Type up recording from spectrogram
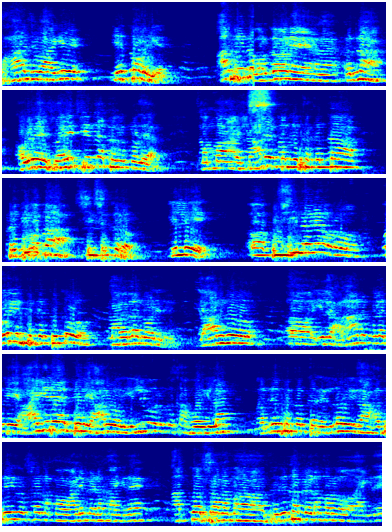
ಸಹಜವಾಗಿ ಎದ್ದವರಿಗೆ ಆದ್ರಿಂದ ವರ್ಗಾವಣೆಯನ್ನ ಅವರೇ ಸ್ವಇಚ್ಛೆಯಿಂದ ತೆಗೆದುಕೊಂಡಿದ್ದಾರೆ ನಮ್ಮ ಶಾಲೆ ಬಂದಿರತಕ್ಕಂತ ಪ್ರತಿಯೊಬ್ಬ ಶಿಕ್ಷಕರು ಇಲ್ಲಿ ಖುಷಿಯಿಂದಲೇ ಅವರು ಹೋಗಿರ್ತಕ್ಕಂಥದ್ದು ನಾವೆಲ್ಲ ನೋಡಿದ್ವಿ. ಯಾರಿಗೂ ಇಲ್ಲಿ ಅನಾನುಕೂಲತೆ ಆಗಿದೆ ಅಂತೇಳಿ ಯಾರು ಇಲ್ಲಿವರೆಗೂ ಸಹ ಹೋಗಿಲ್ಲ. ಬಂದಿರ್ತಕ್ಕಂಥ ಎಲ್ಲರೂ ಈಗ ಹದಿನೈದು ವರ್ಷ ನಮ್ಮ ವಾಣಿ ಮೇಡಮ್ ಆಗಿದೆ. ಹತ್ತು ವರ್ಷ ನಮ್ಮ ಸುನೀತಾ ಮೇಡಮ್ ಅವರು ಆಗಿದೆ.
